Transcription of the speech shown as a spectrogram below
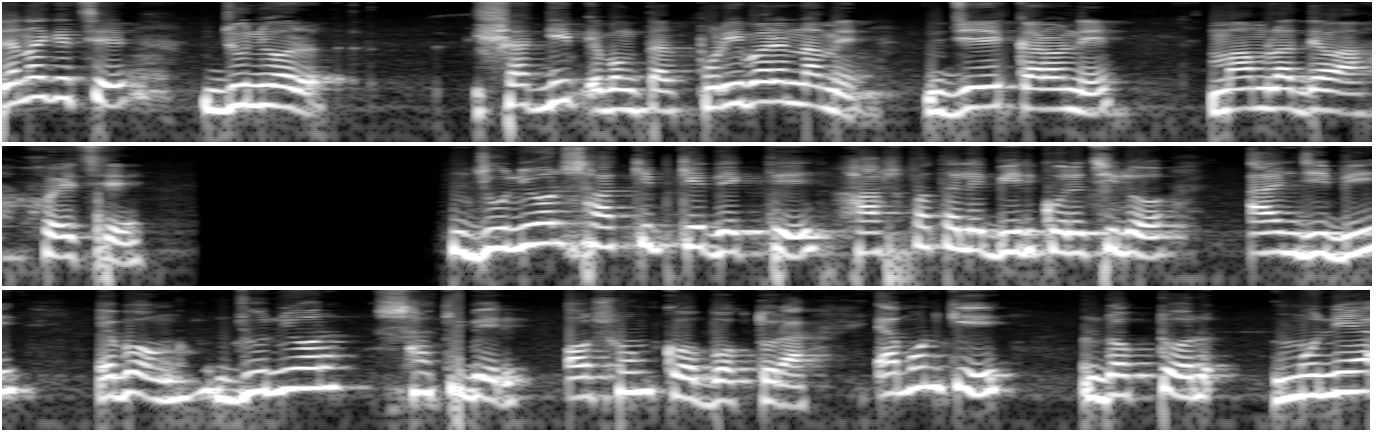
জানা গেছে জুনিয়র সাকিব এবং তার পরিবারের নামে যে কারণে মামলা দেওয়া হয়েছে। জুনিয়র সাকিবকে দেখতে হাসপাতালে ভিড় করেছিল আইনজীবী এবং জুনিয়র সাকিবের অসংখ্য বক্তরা এমনকি ডক্টর মুনিয়া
